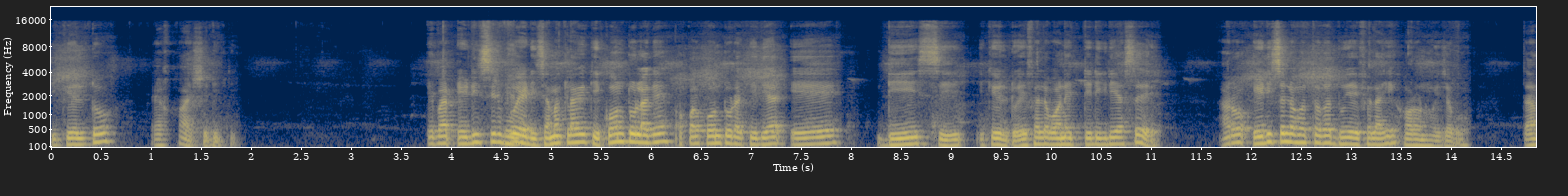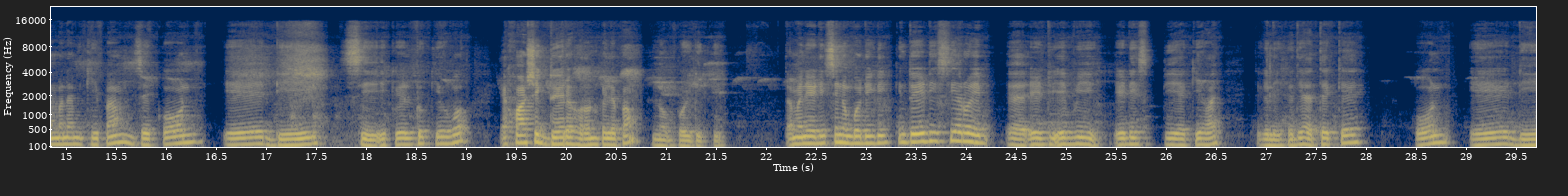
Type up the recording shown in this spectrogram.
equal to এশ আশী ডিগ্ৰী এবাৰ এ ডি চিৰ ভেলু এ ডি চি আমাক লাগে কি? কোনটো লাগে? অকল কোনটো ৰাখি দিয়া। A D C equal to এইফালে ওৱান এইট্টি ডিগ্ৰী আছে। আৰু এ ডি চিৰ লগত থকা দুই এইফালে আহি হৰণ হৈ যাব। তাৰমানে আমি কি পাম? যে কোন A D C equal to কি হ'ব? এশ আশীক দুইৰে হৰণ কৰিলে পাম নব্বৈ ডিগ্ৰী তাৰমানে এ ডি চি নব্বৈ ডিগ্ৰী কিন্তু এ ডি চি আৰু A B A D B কি হয়? গতিকে লিখি দিয়া। এতেকে কোন A D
